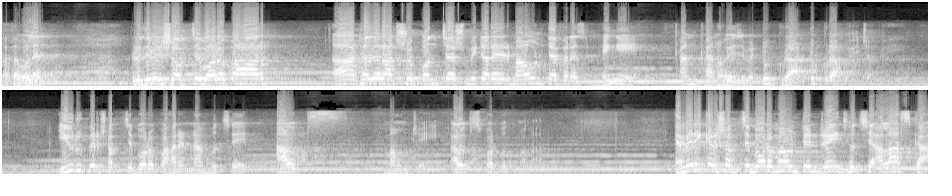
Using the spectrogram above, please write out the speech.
কথা বলেন। পৃথিবীর সবচেয়ে বড় পাহাড়, আট হাজার আটশো পঞ্চাশ মিটারের মাউন্ট এভারেস্ট ভেঙে খান খান হয়ে যাবে, টুকরা টুকরা হয়ে যাবে। ইউরোপের সবচেয়ে বড় পাহাড়ের নাম হচ্ছে আলপস মাউন্টেন আলপস পর্বতমালা। আমেরিকার সবচেয়ে বড় মাউন্টেন রেঞ্জ হচ্ছে আলাস্কা।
